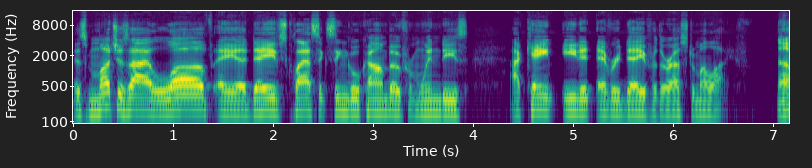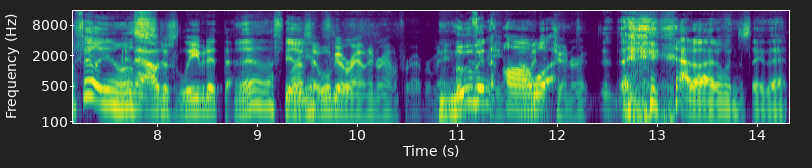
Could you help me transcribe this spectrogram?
as much as I love a, uh Dave's classic single combo from Wendy's, I can't eat it every day for the rest of my life. I feel you. And I'll just leave it at that. yeah, I feel Like I you. said, we'll go round and round forever, man. You Moving know me. on, I'm a well, degenerate. I don't. I don't wouldn't say that.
